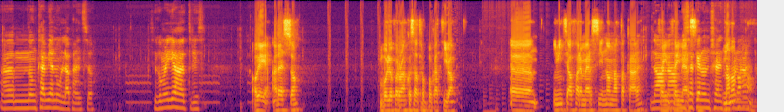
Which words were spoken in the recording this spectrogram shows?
Um, non cambia nulla, penso. Siccome gli altri... Ok, adesso Voglio fare una cosa troppo cattiva. Eh, inizia a fare mercy, non attaccare. No, fai, no, fai mi sa che non c'entra. No, no, no, no.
